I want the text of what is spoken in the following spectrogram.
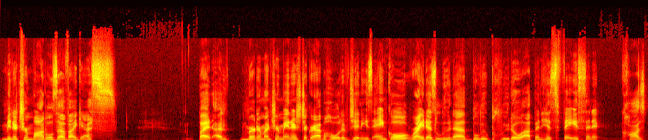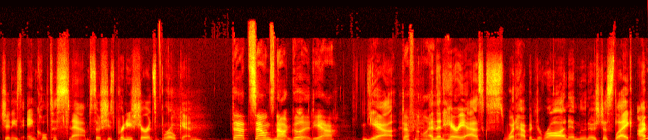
miniature models of, I guess but a murder muncher managed to grab a hold of Ginny's ankle right as Luna blew Pluto up in his face and it caused Ginny's ankle to snap. So she's pretty sure it's broken. That sounds not good. Yeah. Yeah. Definitely. And then Harry asks what happened to Ron, and Luna's just like, I'm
